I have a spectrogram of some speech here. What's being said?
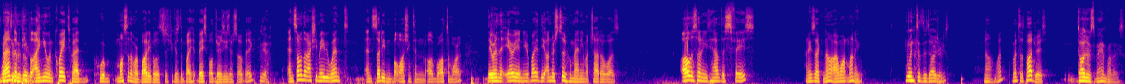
Random people I knew in Kuwait who had, who were, most of them were bodybuilders just because the baseball jerseys are so big. yeah and some of them actually maybe went and studied in Washington or Baltimore. They were in the area nearby. They understood who Manny Machado was. All of a sudden, you have this face, and he's like, "No, I want money." Went to the Dodgers. No, what? He went to the Padres. Dodgers, Band Brothers.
